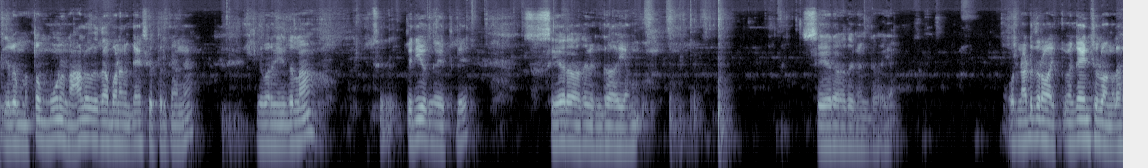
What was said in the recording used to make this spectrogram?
இதில் மொத்தம் மூணு நாலு விதமான வெங்காயம் சேர்த்துருக்காங்க. இது இதெல்லாம் பெரிய வெங்காயத்தில் சேராத வெங்காயம். சேராத வெங்காயம். ஒரு நடுத்தரம் வெங்காயம்னு சொல்லுவாங்களா?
